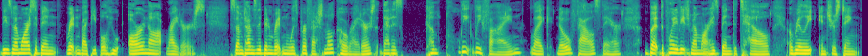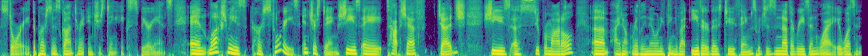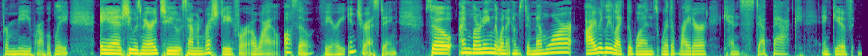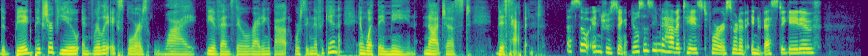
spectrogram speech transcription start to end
These memoirs have been written by people who are not writers. Sometimes they've been written with professional co writers. That is completely fine, like no fouls there. But the point of each memoir has been to tell a really interesting story. The person has gone through an interesting experience. And Lakshmi's, her story is interesting. She's a top chef judge. She's a supermodel. Um, I don't really know anything about either of those two things, which is another reason why it wasn't for me, probably. And she was married to Salman Rushdie for a while. Also, very interesting. So I'm learning that when it comes to memoir, I really like the ones where the writer can step back and give the big picture view and really explores why the events they were writing about were significant and what they mean, not just this happened. That's so interesting. You also seem to have a taste for a sort of investigative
